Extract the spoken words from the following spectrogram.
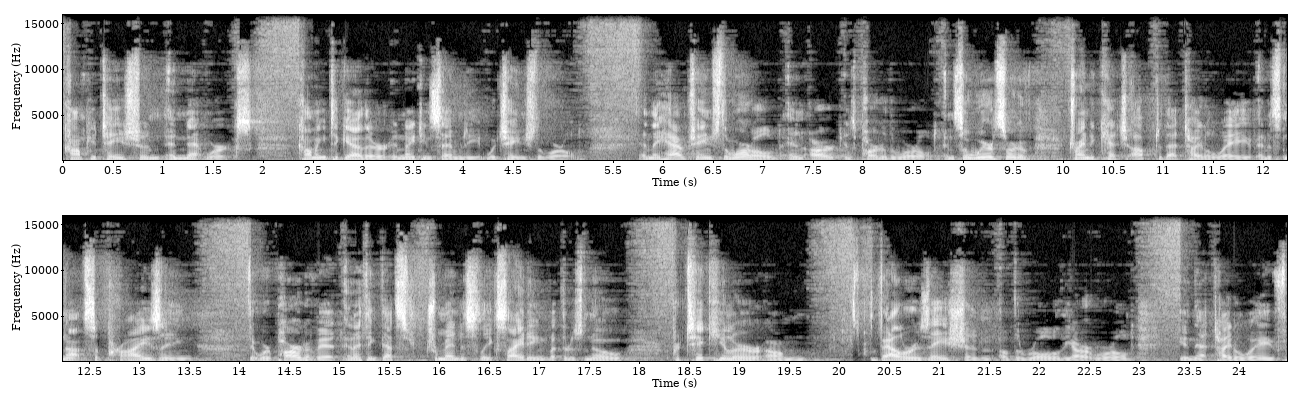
computation and networks, coming together in 1970 would change the world. And they have changed the world, and art is part of the world. And so we're sort of trying to catch up to that tidal wave, and it's not surprising that we're part of it. And I think that's tremendously exciting, but there's no particular um, valorization of the role of the art world in that tidal wave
